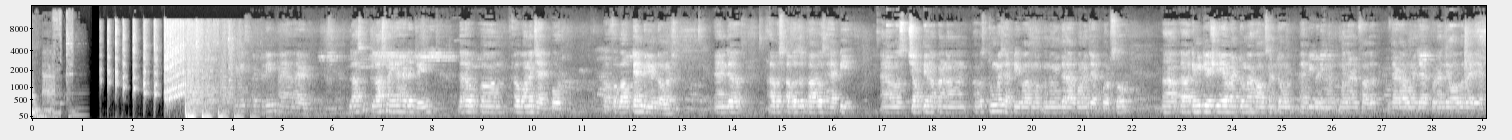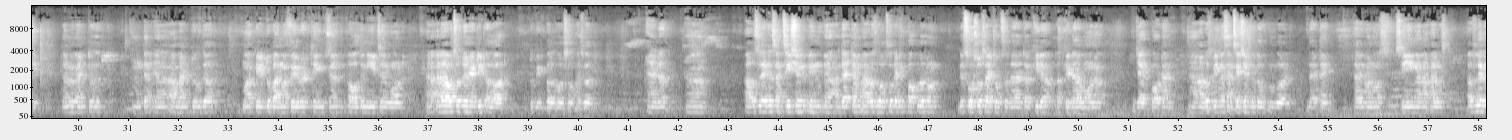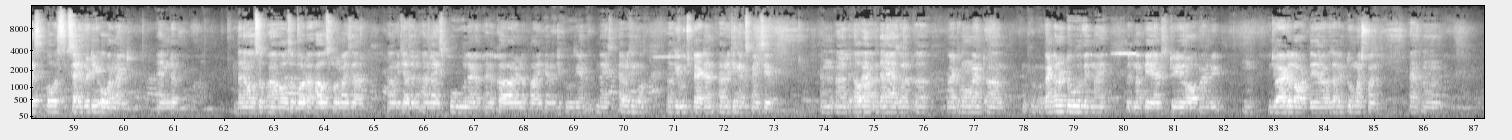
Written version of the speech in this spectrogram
a dream I have had. Last last night I had a dream that I, um, I won a jackpot of about ten billion dollars, and uh, I was I was I was happy, and I was jumping up and down. I was too much happy about knowing that I won a jackpot. So uh, uh, immediately I went to my house and told everybody, my mother and father, that I won a jackpot, and they all were very. Then we went to the, then uh, I went to the market to buy my favorite things and all the needs I want, and, and I also donated a lot to people also as well. And uh, uh, I was like a sensation in uh, that time. I was also getting popular on the social sites also that a kid a kid had won a jackpot and uh, I was being a sensation to the world that time. Everyone was seeing and I was I was like a s- oh, celebrity overnight and. Uh, then I also uh, also bought a house for myself, uh, which has a, a nice pool and a, and a car and a bike and a jacuzzi and nice everything was a huge pet and everything expensive. And uh, oh, then I as well uh, went home and uh, went on a tour with my with my parents to Europe and we mm, enjoyed a lot there. I was having too much fun. And, um,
